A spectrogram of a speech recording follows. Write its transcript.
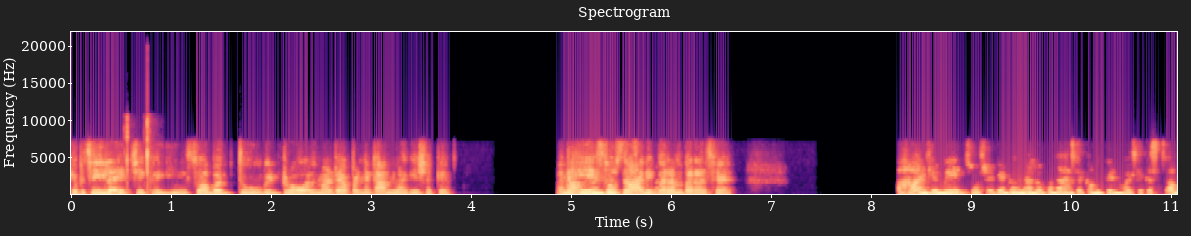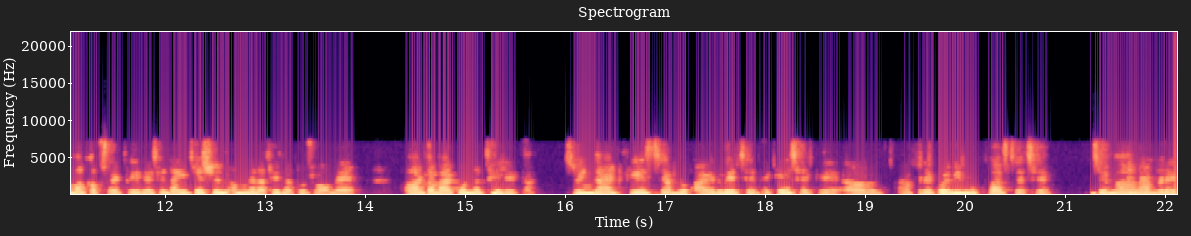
કે પછી ઇલાયચી ખાઈએ શું આ બધું વિડ્રોઅલ માટે આપણને કામ લાગી શકે. અને એ શું સારી પરંપરા છે? હા એટલે મેઇન શું છે કે ઘણા લોકોને આજે કમ્પ્લેન હોય છે કે સ્ટમક અપસેટ થઈ જાય છે. ડાયજેશન અમને નથી થતું જો અમે ટબાકો નથી લેતા. સો ઇન ધેટ કેસ જે આપણું આયુર્વેદ છે તે કહે છે કે આપણે કોઈ બી મુખવાસ જે છે જેમાં આપણે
